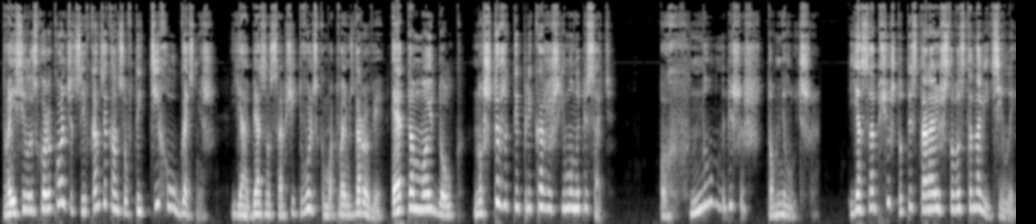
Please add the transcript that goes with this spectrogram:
Твои силы скоро кончатся, и в конце концов ты тихо угаснешь. Я обязан сообщить Вольскому о твоем здоровье. Это мой долг. Но что же ты прикажешь ему написать?» «Ох, ну, напишешь, то мне лучше. Я сообщу, что ты стараешься восстановить силы,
